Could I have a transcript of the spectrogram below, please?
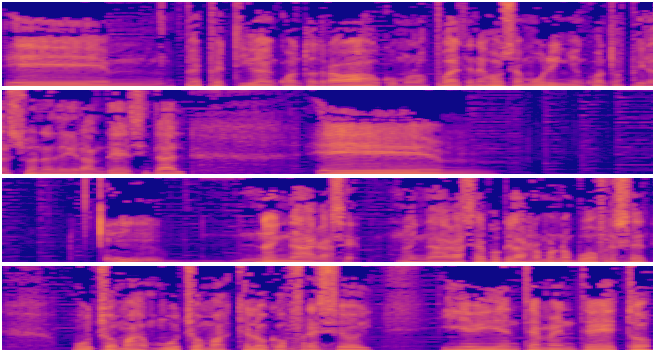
eh, perspectivas en cuanto a trabajo, como los puede tener José Mourinho en cuanto a aspiraciones de grandeza y tal, eh, no hay nada que hacer. No hay nada que hacer porque la Roma no puede ofrecer mucho más, mucho más que lo que ofrece hoy. Y evidentemente esto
